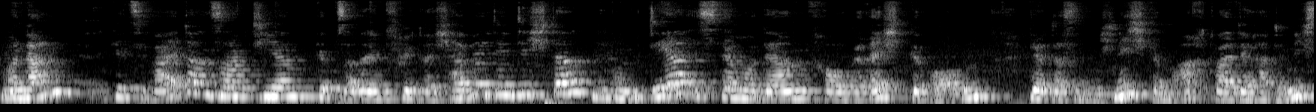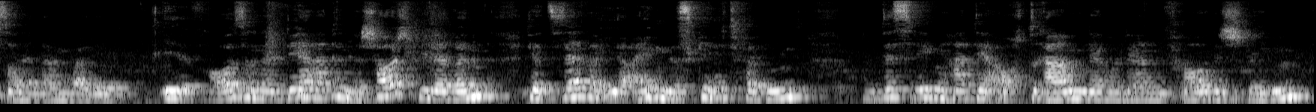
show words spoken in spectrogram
Und dann geht sie weiter und sagt, hier gibt es aber den Friedrich Hebbel, den Dichter, und der ist der modernen Frau gerecht geworden. Der hat das nämlich nicht gemacht, weil der hatte nicht so eine langweilige Ehefrau, sondern der hatte eine Schauspielerin, die hat selber ihr eigenes Geld verdient und deswegen hat er auch Dramen der modernen Frau geschrieben.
